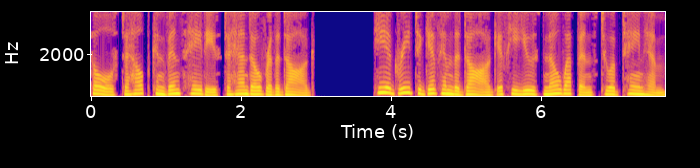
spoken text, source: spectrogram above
souls to help convince Hades to hand over the dog. He agreed to give him the dog if he used no weapons to obtain him.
